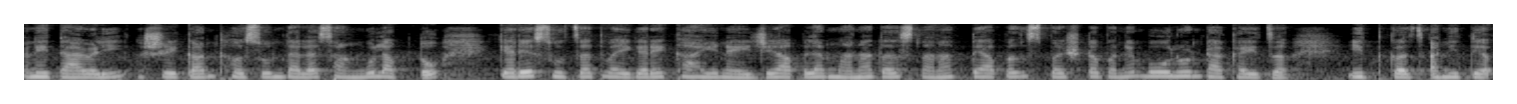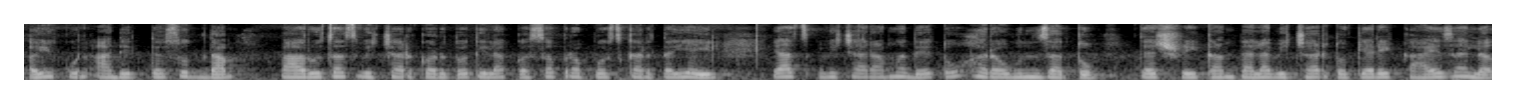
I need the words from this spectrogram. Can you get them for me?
आणि त्यावेळी श्रीकांत हसून त्याला सांगू लागतो की अरे सुचत वगैरे काही नाही. जे आपल्या मनात असताना ते आपण स्पष्टपणे बोलून टाकायचं. इतकंच. आणि ते ऐकून आदित्यसुद्धा पारूचाच विचार करतो तिला कसं प्रपोज करता येईल याच विचारामध्ये तो हरवून जातो. त्यात श्रीकांत त्याला विचारतो की अरे काय झालं?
